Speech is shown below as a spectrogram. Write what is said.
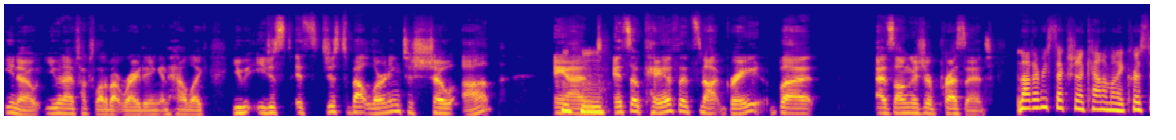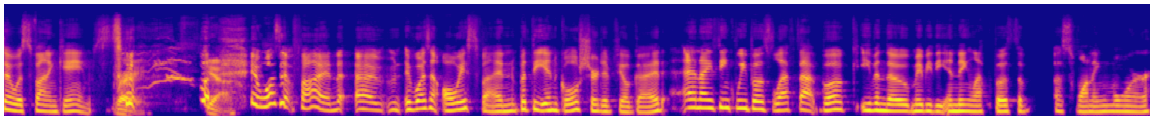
you know you and i have talked a lot about writing and how like you you just it's just about learning to show up and mm-hmm. it's okay if it's not great but as long as you're present not every section of Count of Monte Cristo was fun and games. Right. Yeah. it wasn't fun. Um, it wasn't always fun, but the end goal sure did feel good. And I think we both left that book, even though maybe the ending left both of us wanting more.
